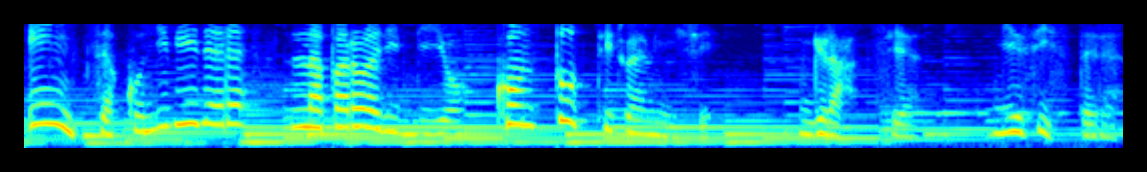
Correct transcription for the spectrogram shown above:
e inizia a condividere la parola di Dio con tutti i tuoi amici. Grazie di esistere.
